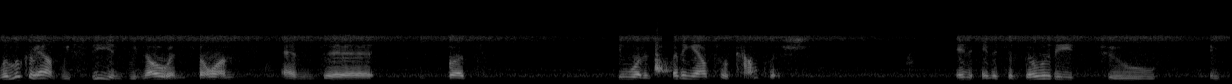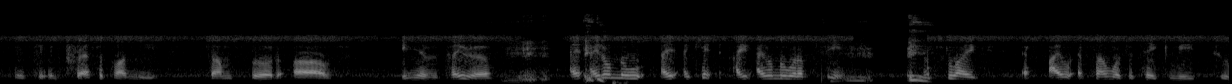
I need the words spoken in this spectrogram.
We look around. We see and we know and so on. And uh, but in what it's setting out to accomplish, in, in its ability to in, in, to impress upon me some sort of in the Torah, I, I don't know. I, I can't. I, I don't know what I'm seeing. It's like if I if someone were to take me to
